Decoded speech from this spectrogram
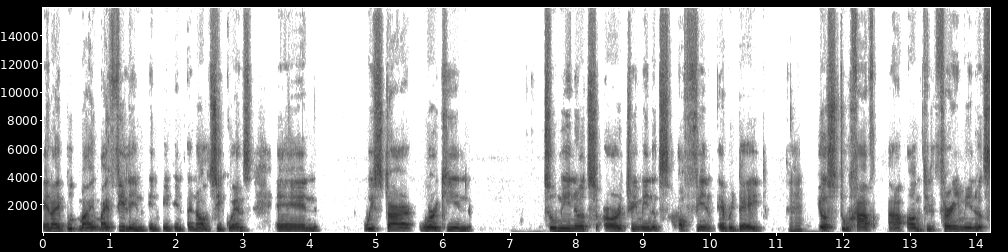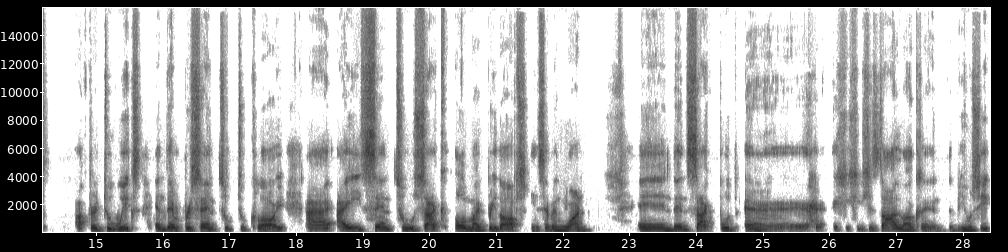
and I put my my feeling in in, in an old sequence and we start working two minutes or three minutes of film every day mm-hmm. just to have uh, until 30 minutes after two weeks and then present to, to Chloe. I, I sent to Zach all my pre-dubs in 7.1 and then Zach put uh, his dialogues and the music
